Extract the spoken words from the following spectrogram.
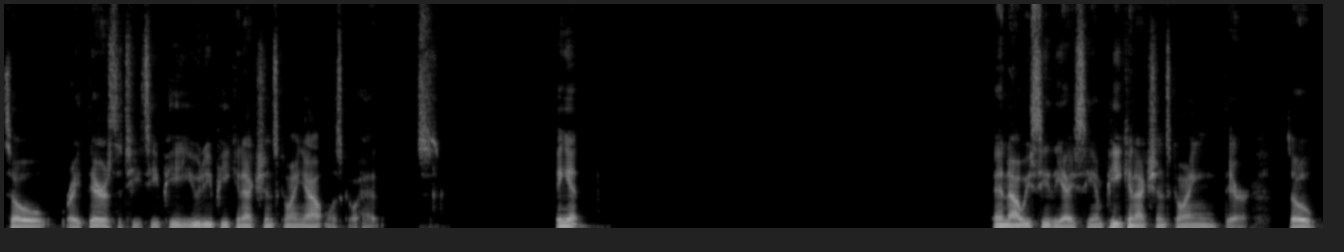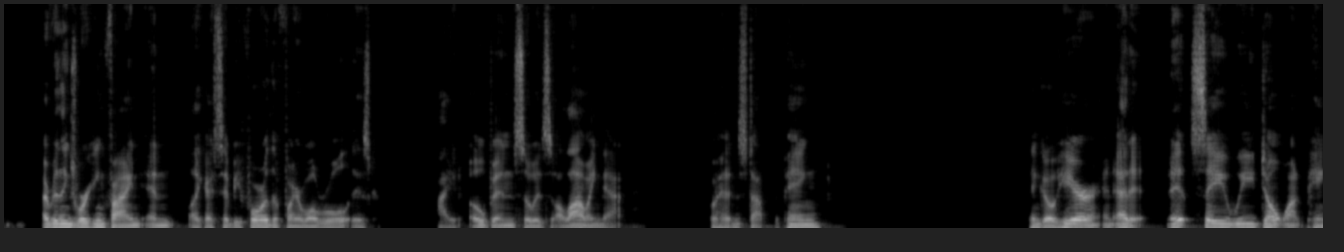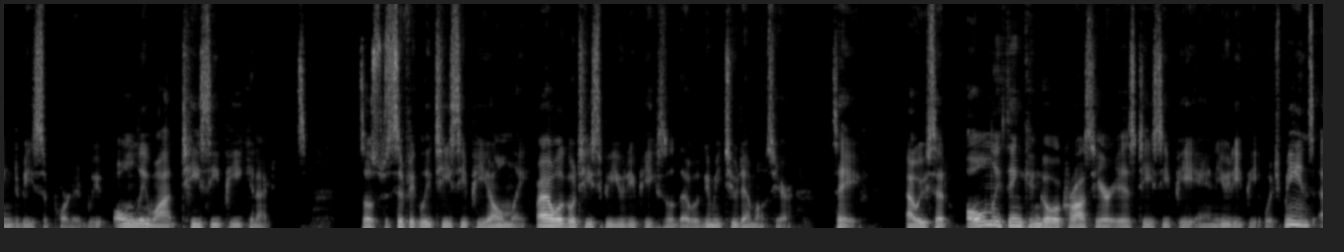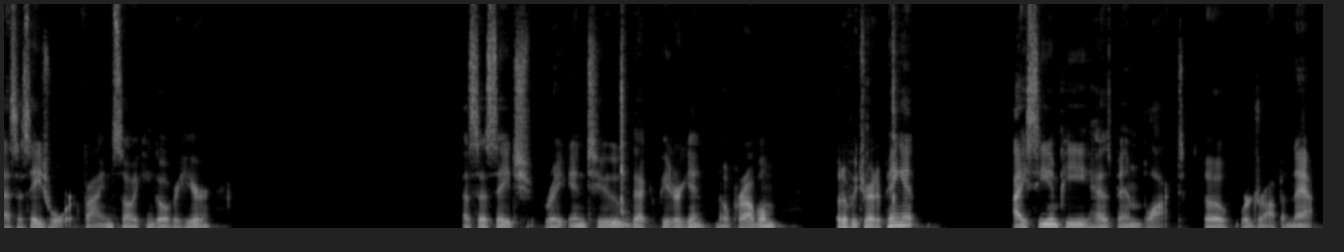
So right there's the TCP UDP connections going out. Let's go ahead ping it. And now we see the ICMP connections going there. So everything's working fine. And like I said before, the firewall rule is wide open, so it's allowing that. Go ahead and stop the ping. Then go here and edit. Let's say we don't want ping to be supported. We only want TCP connections. So specifically TCP only. Well, we'll go TCP UDP, so that will give me two demos here. Save. Now we've said only thing can go across here is TCP and UDP, which means SSH will work fine. So I can go over here. SSH right into that computer again, no problem. But if we try to ping it, ICMP has been blocked. So we're dropping that.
